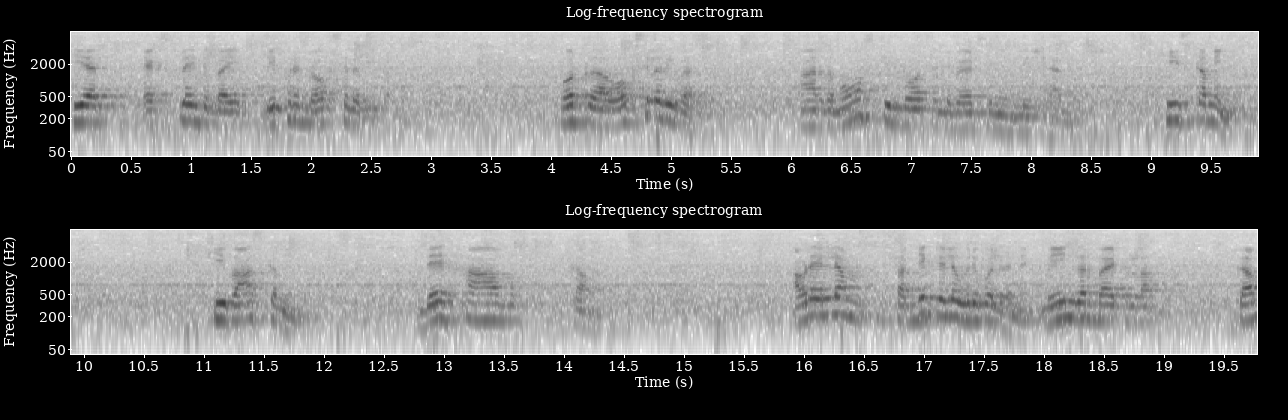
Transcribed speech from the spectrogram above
here explained by different auxiliary ഓർക്കുക auxiliary words the most important words in English language. He is coming. He was coming. They have come. അവിടെ എല്ലാം സബ്ജക്റ്റ് എല്ലാം ഒരുപോലെ തന്നെ മെയിൻ വെർബായിട്ടുള്ള കം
